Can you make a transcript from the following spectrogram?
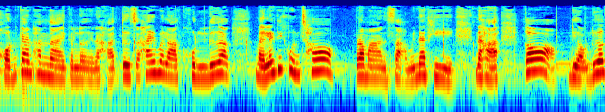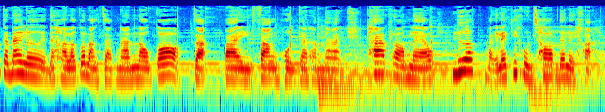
ผลการทำนายกันเลยนะคะตือจะให้เวลาคุณเลือกหมายเลขที่คุณชอบ ประมาณ 3 วินาทีนะคะ ก็เดี๋ยวเลือกกันได้เลยนะคะ แล้วก็หลังจากนั้นเราก็จะไปฟังผลการทำนาย ถ้าพร้อมแล้วเลือกหมายเลขที่คุณชอบได้เลยค่ะ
